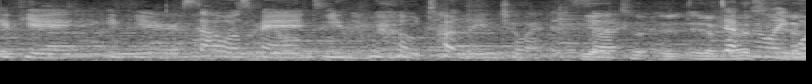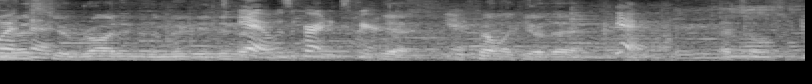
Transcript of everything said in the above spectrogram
if you if you're a Star Wars fan, you will totally enjoy it. So Yeah, it's- it, it immersed, definitely it worth immersed it. you right into the movie, didn't it? yeah, it was a great experience. Yeah, you felt like you were there. yeah. That's awesome.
